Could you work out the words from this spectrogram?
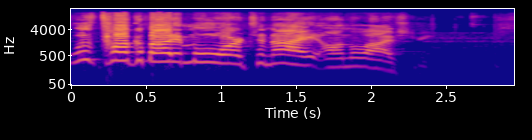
We'll talk about it more tonight on the live stream.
